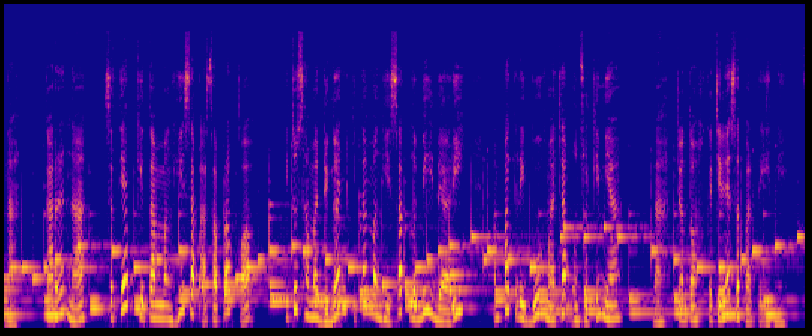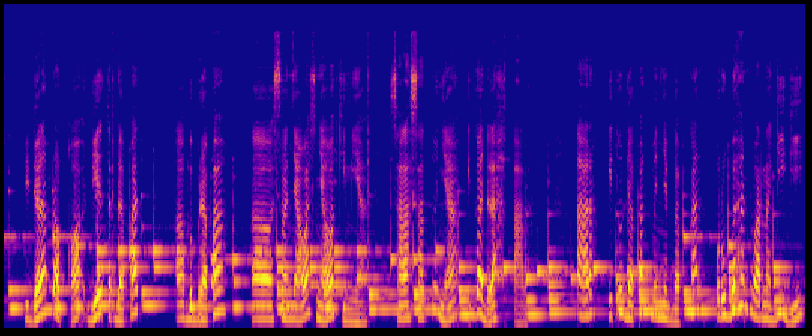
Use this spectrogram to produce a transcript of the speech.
Nah, karena setiap kita menghisap asap rokok, itu sama dengan kita menghisap lebih dari 4000 macam unsur kimia. Nah, contoh kecilnya seperti ini. Di dalam rokok, dia terdapat uh, beberapa uh, senyawa-senyawa kimia. Salah satunya itu adalah tar tar itu dapat menyebabkan perubahan warna gigi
